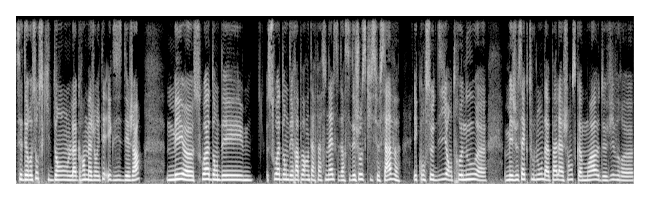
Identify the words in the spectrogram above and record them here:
c'est des ressources qui, dans la grande majorité, existent déjà, mais euh, soit dans des soit dans des rapports interpersonnels, c'est-à-dire c'est des choses qui se savent et qu'on se dit entre nous. euh, mais je sais que tout le monde n'a pas la chance, comme moi, de vivre euh,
